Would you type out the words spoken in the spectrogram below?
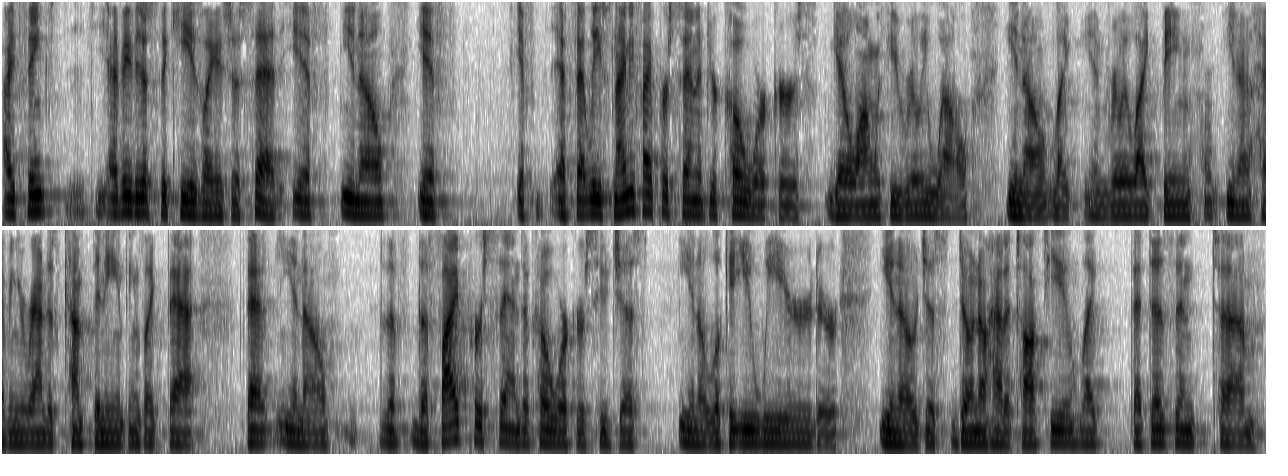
i think i think just the key is like i just said if you know if if if at least 95% of your coworkers get along with you really well, you know, like and really like being, you know, having you around as company and things like that, that you know, the the 5% of coworkers who just, you know, look at you weird or, you know, just don't know how to talk to you, like that doesn't um,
